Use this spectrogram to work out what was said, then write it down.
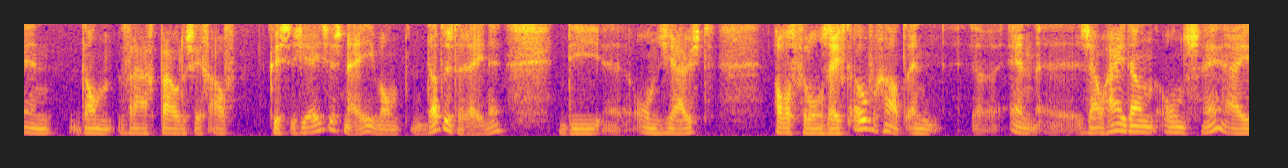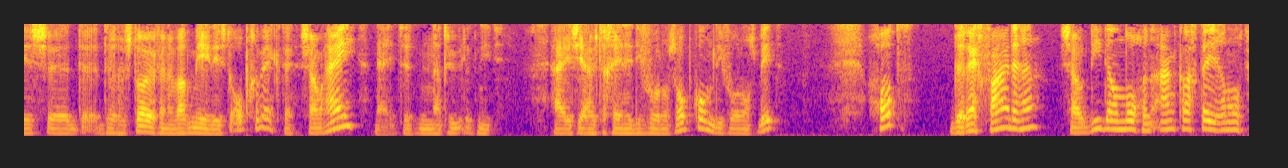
En dan vraagt Paulus zich af, Christus Jezus? Nee, want dat is degene die uh, ons juist alles voor ons heeft overgehad. En, uh, en uh, zou hij dan ons, hè, hij is de, de gestorven en wat meer is de opgewekte. Zou hij? Nee, natuurlijk niet. Hij is juist degene die voor ons opkomt, die voor ons bidt. God, de rechtvaardiger, Zou die dan nog een aanklacht tegen ons?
